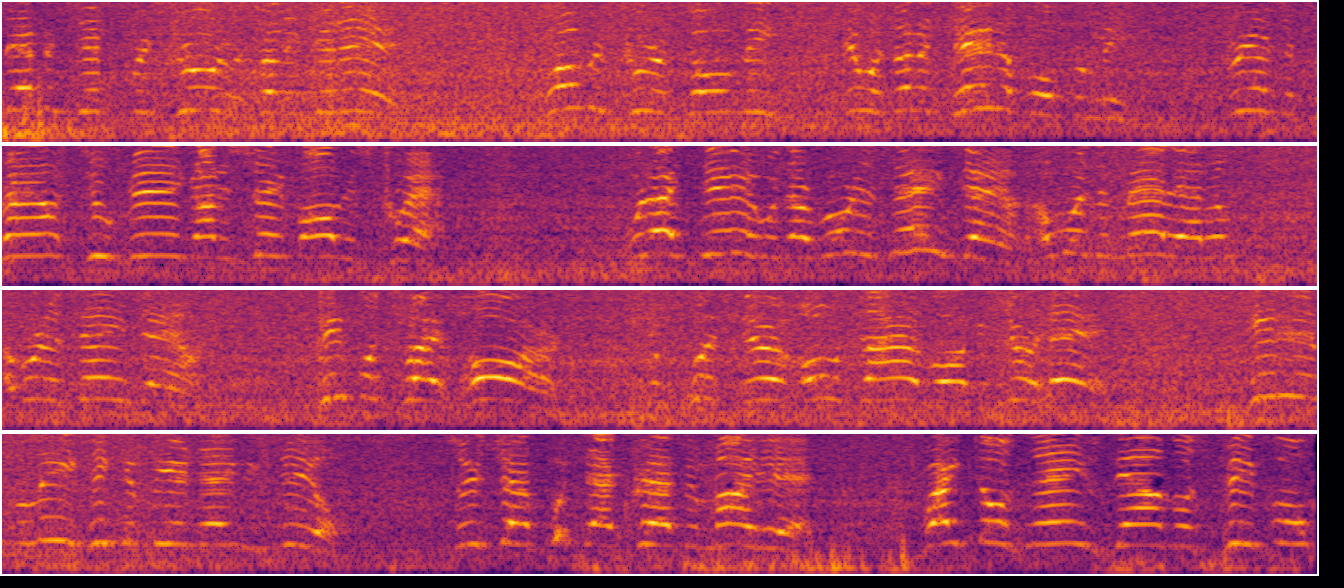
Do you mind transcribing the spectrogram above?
seven different recruiters trying to get in. One recruiter told me it was unattainable for me. 300 pounds, too big, out of shape, all this crap. What I did was I wrote his name down. I wasn't mad at him. I wrote his name down. People try hard to put their own dialogue in your head. He didn't believe he could be a Navy SEAL. So he's trying to put that crap in my head. Write those names down, those people,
